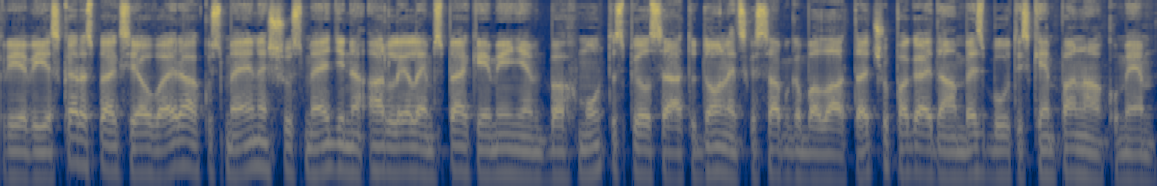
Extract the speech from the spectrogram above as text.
Krievijas karaspēks jau vairākus mēnešus mēģina ar lieliem spēkiem ieņemt Bahmutas pilsētu Donetskas apgabalā, taču pagaidām bez būtiskiem panākumiem.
